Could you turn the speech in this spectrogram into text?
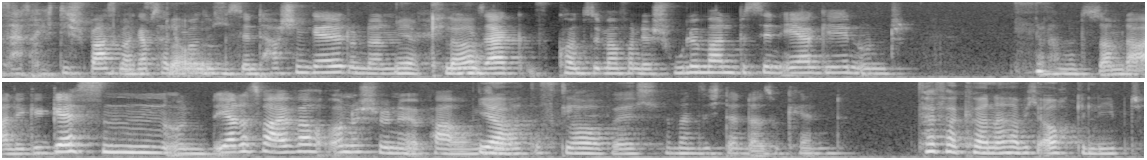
es hat richtig Spaß gemacht. Gab es halt immer so ein bisschen Taschengeld und dann, ja, wie gesagt, konntest du immer von der Schule mal ein bisschen eher gehen und dann haben wir zusammen da alle gegessen und ja, das war einfach auch eine schöne Erfahrung. Ja, so, das glaube ich. Wenn man sich dann da so kennt. Pfefferkörner habe ich auch geliebt.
